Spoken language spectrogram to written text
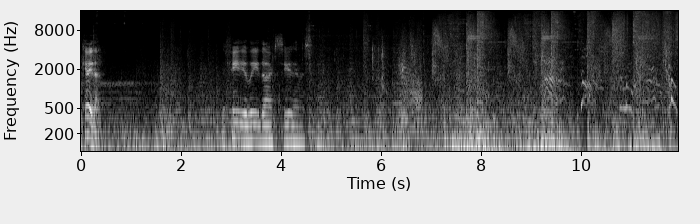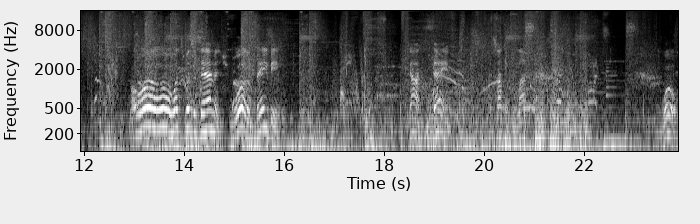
Okay then. Defeat the elite dark seer Oh, whoa, whoa, what's with the damage? Whoa, baby! God damn! That's nothing to laugh at. Whoa.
